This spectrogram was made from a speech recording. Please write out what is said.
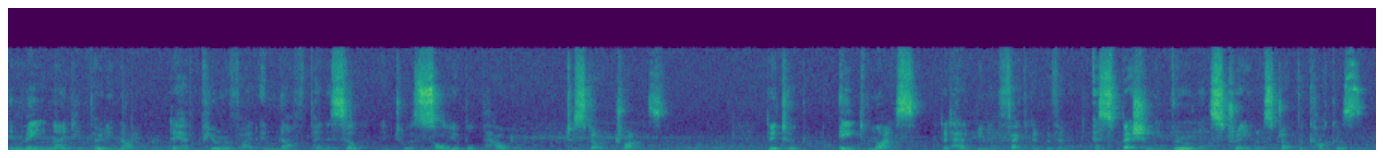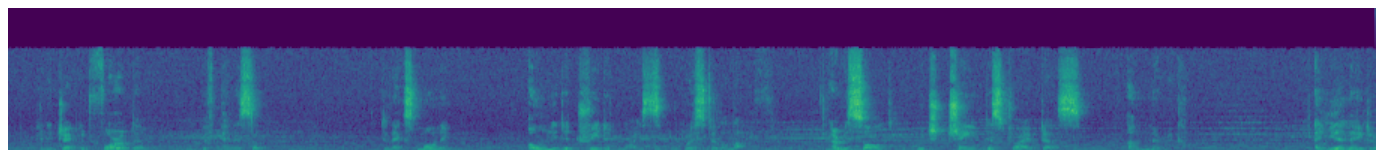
In May 1939, they had purified enough penicillin into a soluble powder to start trials. They took eight mice that had been infected with an especially virulent strain of Streptococcus and injected four of them with penicillin. The next morning, only the treated mice were still alive a result which Chain described as a miracle. A year later,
